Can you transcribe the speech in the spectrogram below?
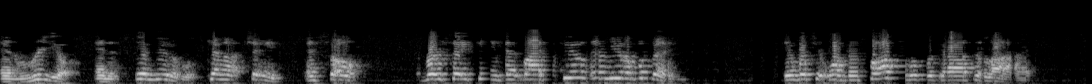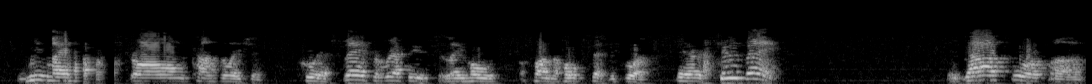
and real and it's immutable, cannot change. And so, verse 18, that by two immutable things, in which it was impossible for God to lie, we might have a strong consolation who have fled for refuge to lay hold upon the hope set before us. There are two things that God swore upon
